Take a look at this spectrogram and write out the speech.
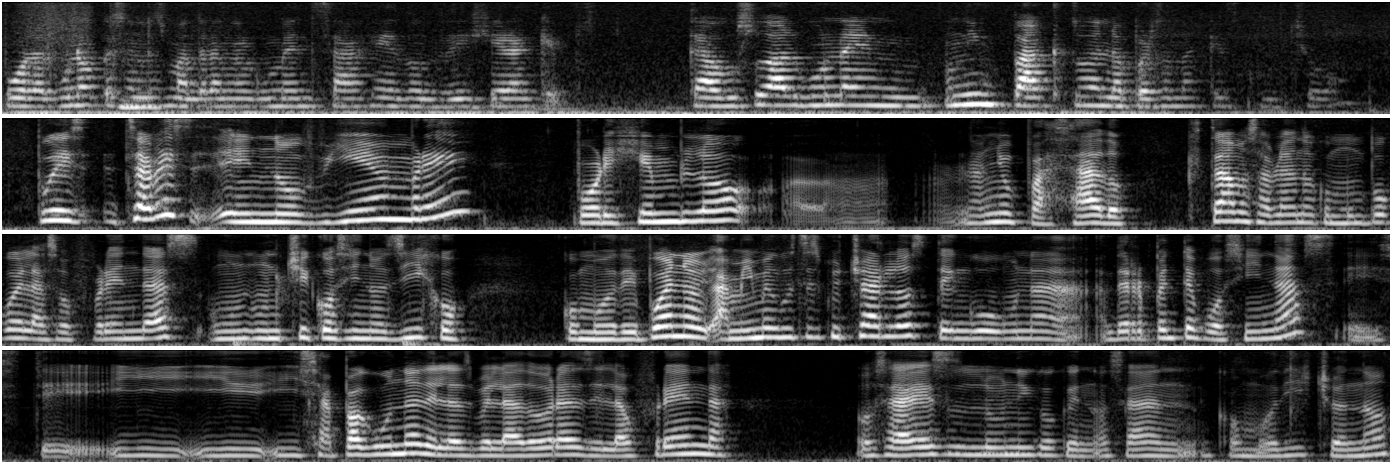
por alguna ocasión les mandaran algún mensaje donde dijeran que pues, causó algún un impacto en la persona que escuchó? Pues, ¿sabes? En noviembre, por ejemplo, ah, el año pasado, estábamos hablando como un poco de las ofrendas, un, chico sí nos dijo, como de, bueno, a mí me gusta escucharlos, tengo una, de repente bocinas, este, y, y, se apagó una de las veladoras de la ofrenda. O sea, es lo único que nos han como dicho, ¿no?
